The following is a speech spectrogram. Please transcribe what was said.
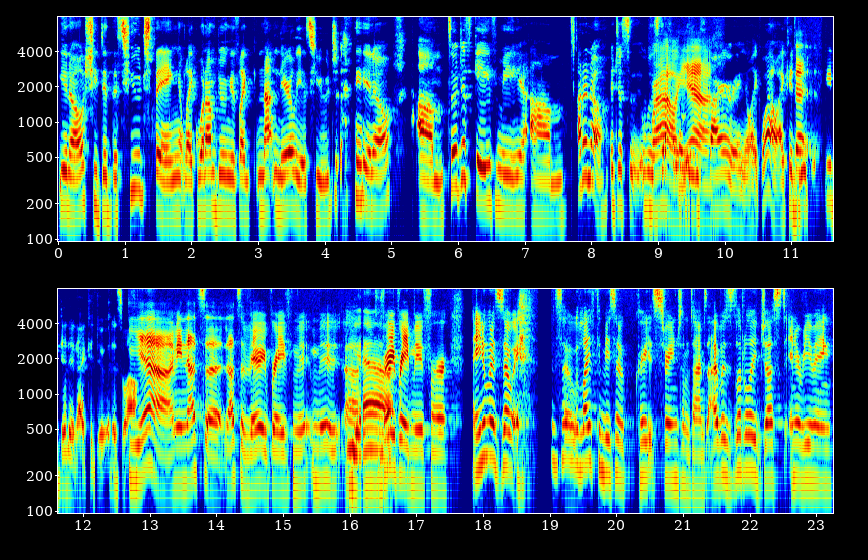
You know, she did this huge thing. Like what I'm doing is like not nearly as huge, you know? Um, so it just gave me, um, I don't know, it just it was wow, definitely yeah. inspiring. Like, wow, I could that, do it. She did it. I could do it as well. Yeah. I mean, that's a, that's a very brave move. Uh, yeah. Very brave move for her. And you know what is so so life can be so great, strange sometimes. I was literally just interviewing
